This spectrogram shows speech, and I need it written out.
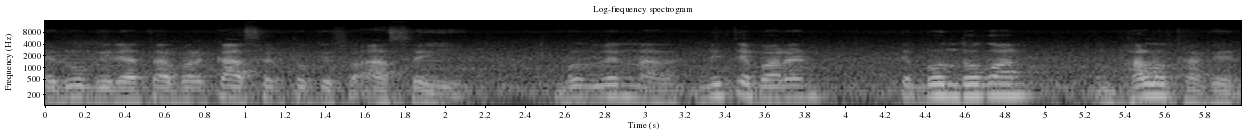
এই রুগীরা, তারপরে কাছের তো কিছু আছেই। বুঝলেন না? নিতে পারেন। তো বন্ধুগণ, ভালো থাকেন।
